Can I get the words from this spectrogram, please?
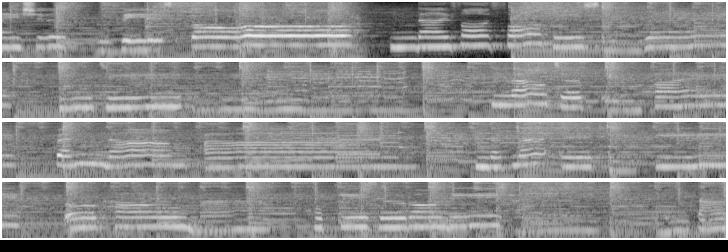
ม์ชื่อรูบิสโต ได้ฟอสฟอติสเรทีทีแล้วจะเปลี่ยนไปเป็นน้ำอาดัดและ ATP ก็เข้ามาพบกีเซรอลีหายน้ตาล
